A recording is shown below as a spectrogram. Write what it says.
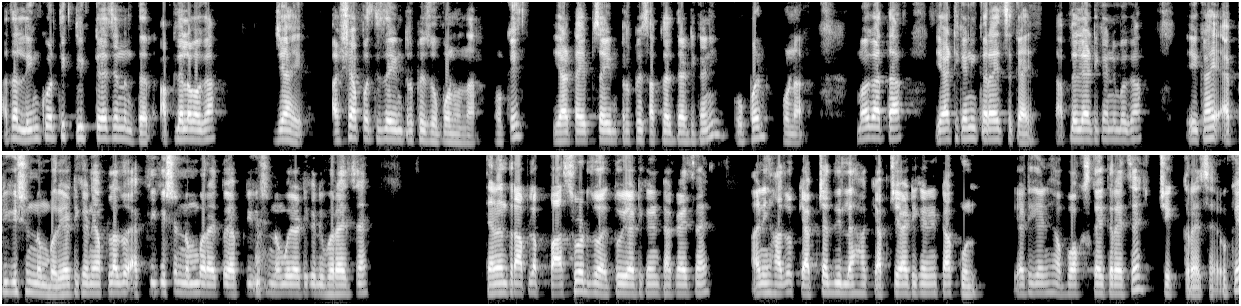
आता लिंकवरती क्लिक केल्याच्यानंतर आपल्याला बघा जे आहे अशा पद्धतीचा इंटरफेस ओपन होणार ओके या टाईपचा इंटरफेस आपल्याला त्या ठिकाणी ओपन होणार. मग आता या ठिकाणी करायचं काय? आपल्याला या ठिकाणी बघा एक आहे ऍप्लिकेशन नंबर या ठिकाणी आपला जो ऍप्लिकेशन नंबर आहे तो ऍप्लिकेशन नंबर या ठिकाणी भरायचा आहे. त्यानंतर आपला पासवर्ड जो आहे तो या ठिकाणी टाकायचा आहे. आणि हा जो कॅप्चा दिला हा कॅप्चा या ठिकाणी टाकून या ठिकाणी हा बॉक्स काय करायचा आहे? चेक करायचा आहे ओके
